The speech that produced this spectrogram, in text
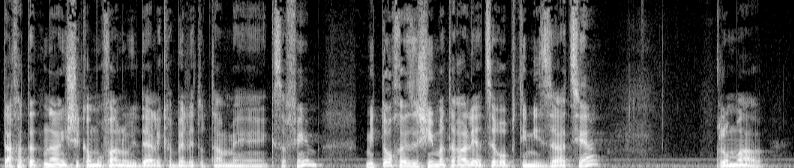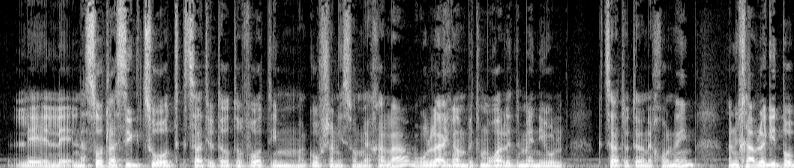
תחת התנאי שכמובן הוא יודע לקבל את אותם אה, כספים, מתוך איזושהי מטרה לייצר אופטימיזציה, כלומר, לנסות להשיג תשואות קצת יותר טובות עם הגוף שאני סומך עליו, אולי גם בתמורה לדמי ניהול קצת יותר נכונים. אני חייב להגיד פה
